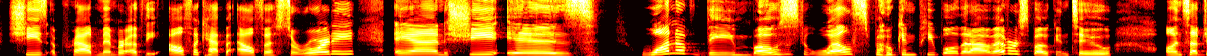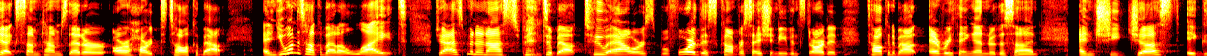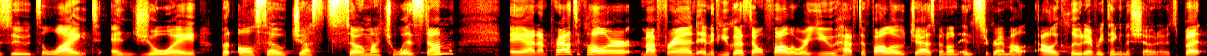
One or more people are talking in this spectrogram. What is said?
She's a proud member of the Alpha Kappa Alpha sorority, and she is one of the most well spoken people that I've ever spoken to on subjects sometimes that are, are hard to talk about. And you want to talk about a light? Jasmine and I spent about two hours before this conversation even started talking about everything under the sun. And she just exudes light and joy, but also just so much wisdom. And I'm proud to call her my friend. And if you guys don't follow her, you have to follow Jasmine on Instagram. I'll, I'll include everything in the show notes. But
